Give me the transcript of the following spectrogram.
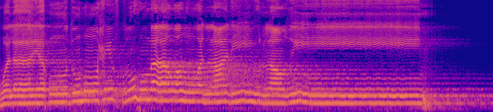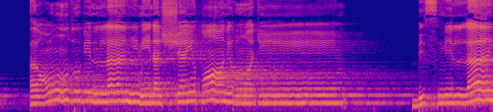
ولا يؤوده حفظهما وهو العلي العظيم. أعوذ بالله من الشيطان الرجيم. بسم الله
